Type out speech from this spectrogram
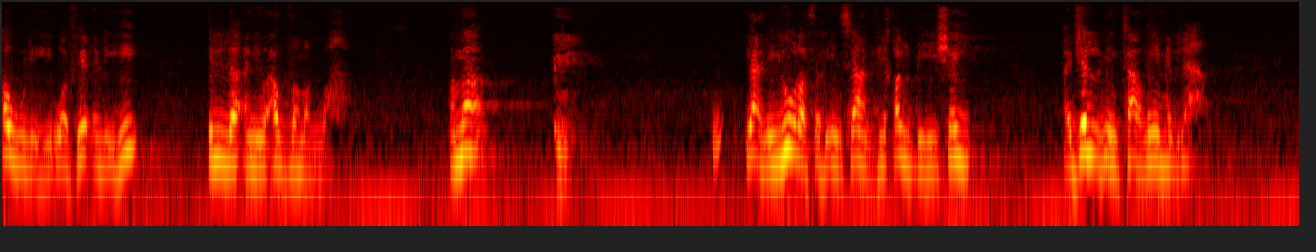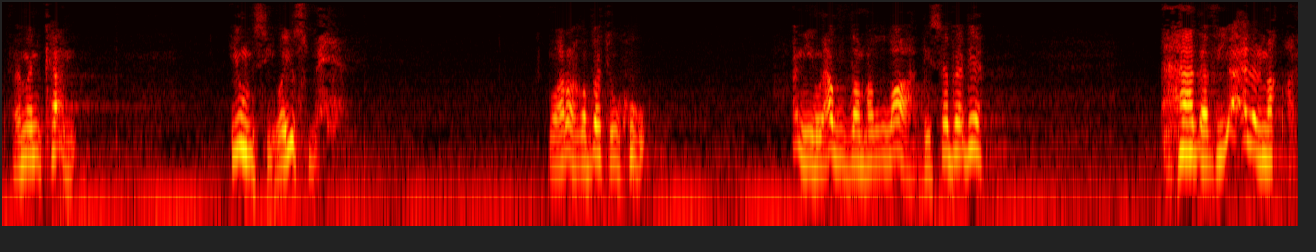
قوله وفعله إلا أن يعظم الله. وما يعني يورث الإنسان في قلبه شيء أجل من تعظيم الله. فمن كان يمسي ويصبح ورغبته أن يعظم الله بسببه هذا في أعلى المقامات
